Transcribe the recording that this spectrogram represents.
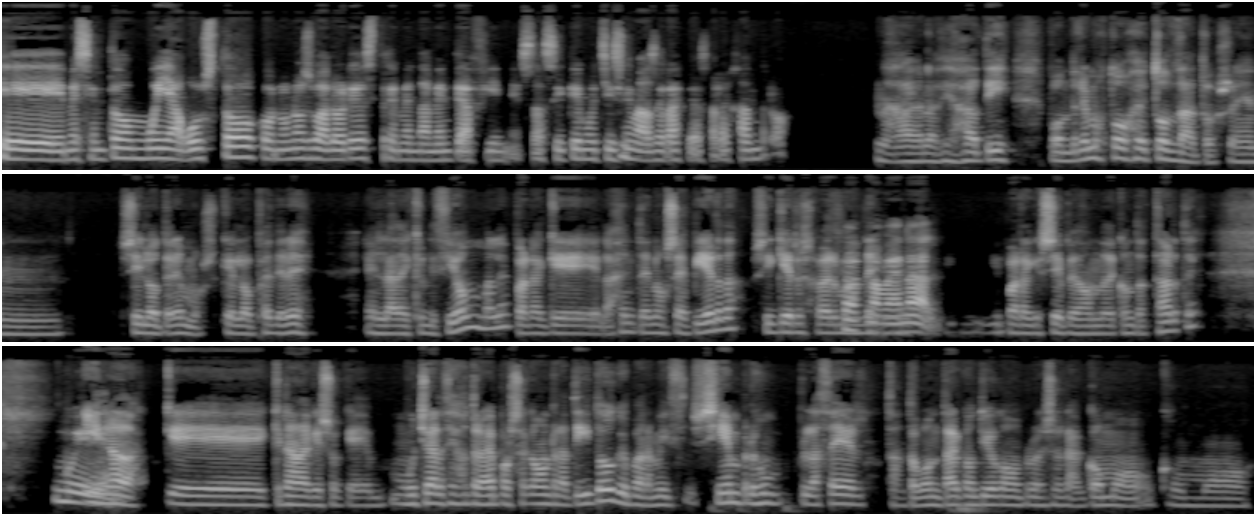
que me siento muy a gusto con unos valores tremendamente afines. Así que muchísimas gracias, Alejandro. Nada, gracias a ti. Pondremos todos estos datos en, si lo tenemos, que los pediré en la descripción, ¿vale? Para que la gente no se pierda, si quieres saber más de y para que sepa dónde contactarte. Muy y nada, que, que, nada, que eso, que muchas gracias otra vez por sacar un ratito, que para mí siempre es un placer tanto contar contigo como profesora como, como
